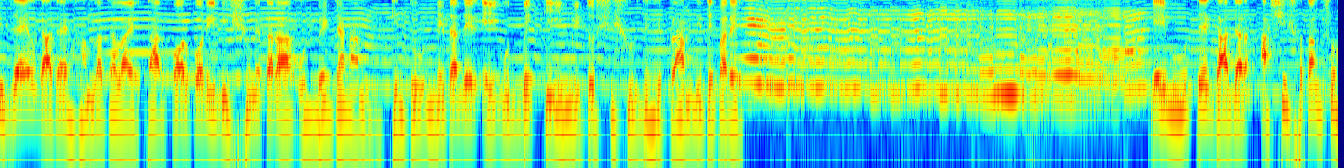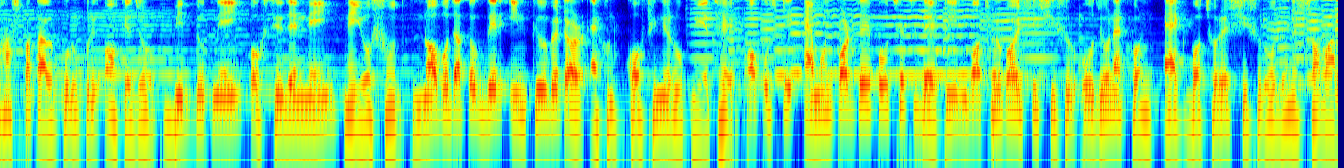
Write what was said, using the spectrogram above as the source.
ইসরায়েল গাজায় হামলা চালায়, তার পরপরই বিশ্ব নেতারা উদ্বেগ জানান। কিন্তু নেতাদের এই উদ্বেগ কি মৃত শিশুর দেহে প্রাণ দিতে পারে? এই মুহূর্তে গাজার আশি শতাংশ হাসপাতাল পুরোপুরি অকেজো। বিদ্যুৎ নেই, অক্সিজেন নেই নেই ওষুধ। নবজাতকদের ইনকিউবেটর এখন কফিনে রূপ নিয়েছে। অপুষ্টি এমন পর্যায়ে পৌঁছেছে যে তিন বছর বয়সী শিশুর ওজন এখন এক বছরের শিশুর ওজনের সমান।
